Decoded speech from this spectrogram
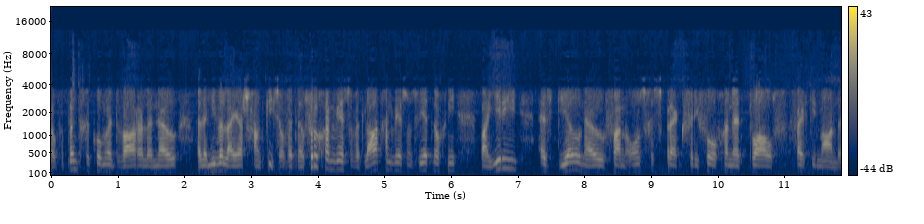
op 'n punt gekom het waar hulle nou hulle nuwe leiers gaan kies of dit nou vroeg gaan wees of dit laat gaan wees ons weet nog nie maar hierdie is deel nou van ons gesprek vir die volgende 12 15 maande.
